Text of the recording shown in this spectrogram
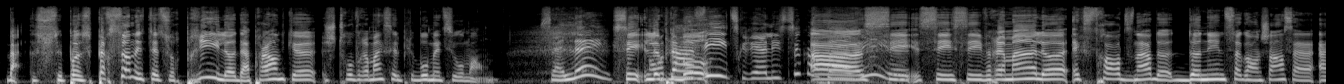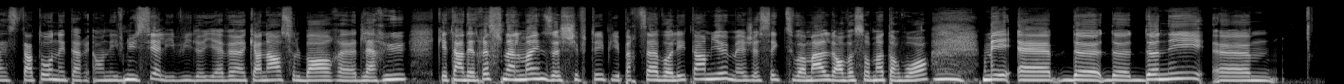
ben, c'est pas, personne n'était surpris, là, d'apprendre que je trouve vraiment que c'est le plus beau métier au monde. Ça l'est. C'est le plus beau. t'envie. Tu réalises-tu qu'on Ah, c'est, c'est, c'est vraiment là, extraordinaire de donner une seconde chance à, à tantôt on est, on est venu ici à Lévis là, il y avait un canard sur le bord euh, de la rue qui était en détresse finalement il nous a shifté puis il est parti à voler tant mieux mais je sais que tu vas mal on va sûrement te revoir mais euh, de, de donner euh,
